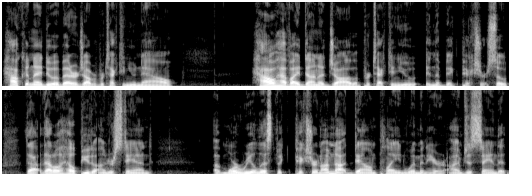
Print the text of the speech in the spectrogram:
how can I do a better job of protecting you now? How have I done a job of protecting you in the big picture? So, that, that'll help you to understand a more realistic picture. And I'm not downplaying women here. I'm just saying that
